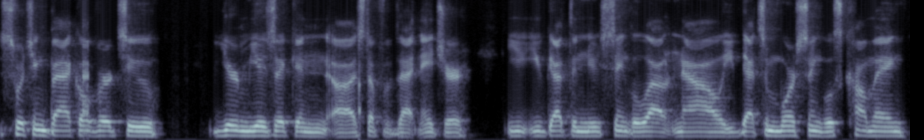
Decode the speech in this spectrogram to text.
switching back over to your music and uh, stuff of that nature. You you've got the new single out now. You've got some more singles coming.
